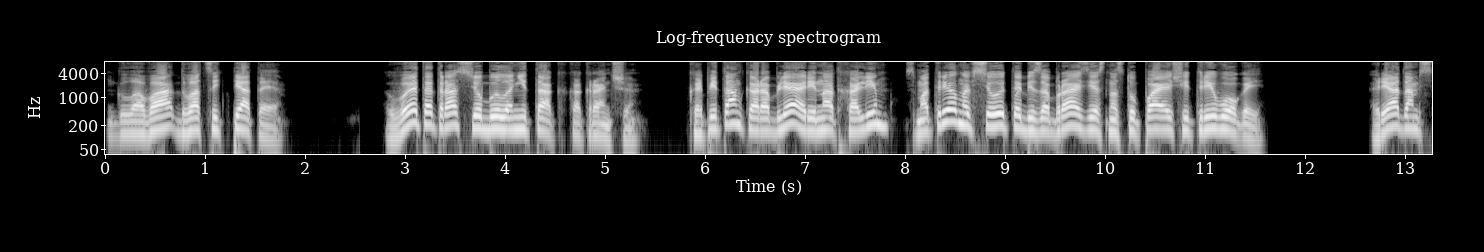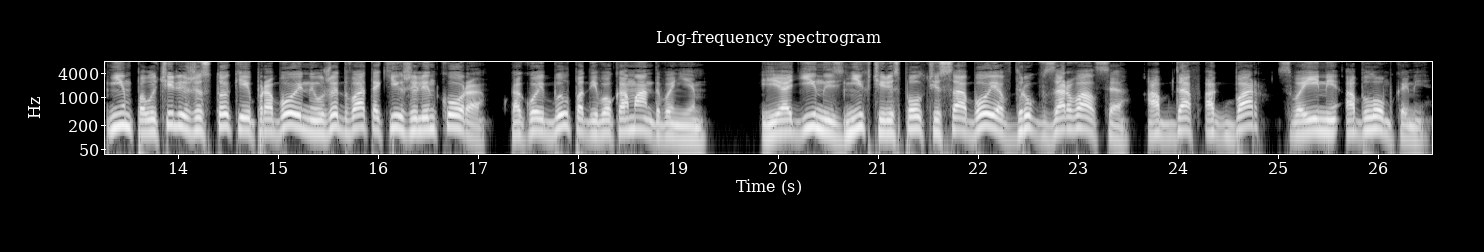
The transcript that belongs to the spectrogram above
Глава 25. В этот раз все было не так, как раньше. Капитан корабля Ренат Халим смотрел на все это безобразие с наступающей тревогой. Рядом с ним получили жестокие пробоины уже два таких же линкора, какой был под его командованием. И один из них через полчаса боя вдруг взорвался, обдав Акбар своими обломками.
